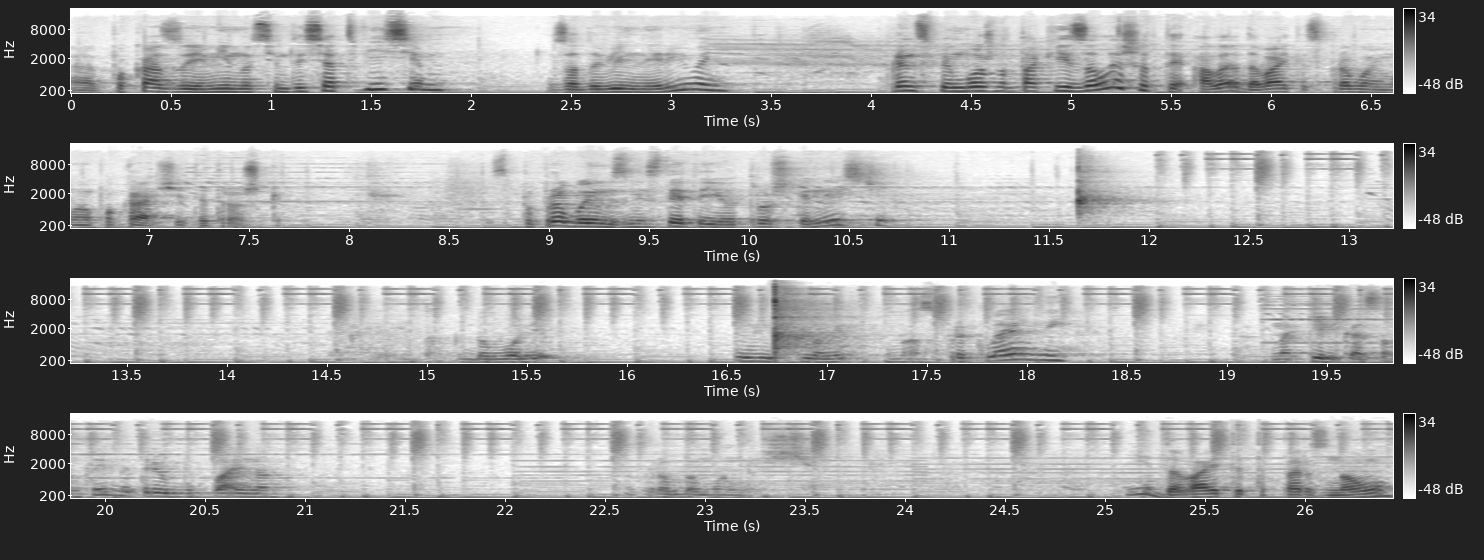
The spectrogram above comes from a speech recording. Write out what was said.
Е, Показує мінус 78, задовільний рівень. В принципі, можна так і залишити, але давайте спробуємо покращити трошки. Спробуємо змістити його трошки нижче. Так, доволі міцно у нас приклеєний. На кілька сантиметрів буквально зробимо нижче. І давайте тепер знову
